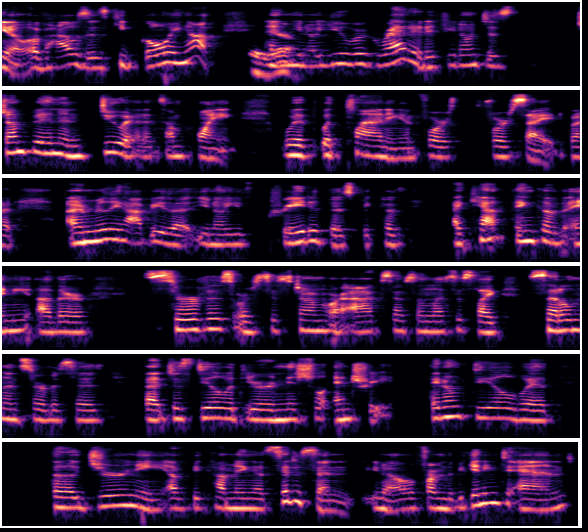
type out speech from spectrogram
you know of houses keep going up. Oh, yeah. and you know you regret it if you don't just jump in and do it at some point with with planning and for, foresight. But i'm really happy that you know you've created this because i can't think of any other service or system or access unless it's like settlement services that just deal with your initial entry. They don't deal with the journey of becoming a citizen you know from the beginning to end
